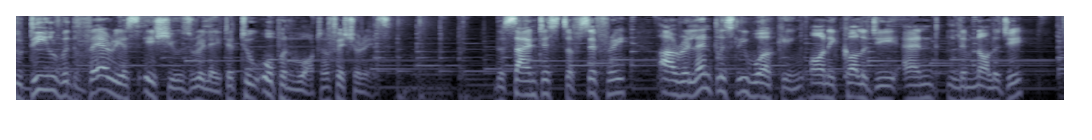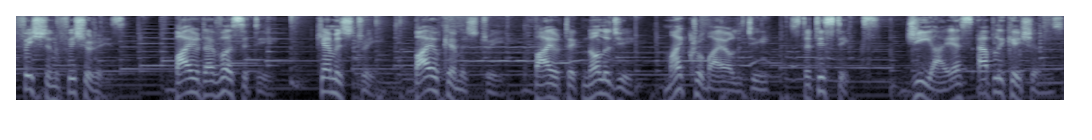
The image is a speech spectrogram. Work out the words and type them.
to deal with various issues related to open water fisheries. The scientists of CIFRI are relentlessly working on ecology and limnology, fish and fisheries, biodiversity, chemistry, biochemistry, biotechnology, microbiology, statistics, GIS applications,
